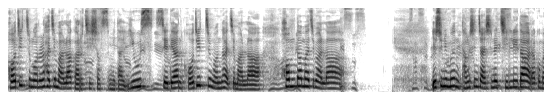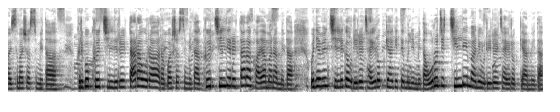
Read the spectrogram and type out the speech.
거짓 증언을 하지 말라 가르치셨습니다. 이웃에 대한 거짓 증언을 하지 말라. 험담하지 말라. 예수님은 당신 자신을 진리다라고 말씀하셨습니다. 그리고 그 진리를 따라오라라고 하셨습니다. 그 진리를 따라가야만 합니다. 왜냐하면 진리가 우리를 자유롭게 하기 때문입니다. 오로지 진리만이 우리를 자유롭게 합니다.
